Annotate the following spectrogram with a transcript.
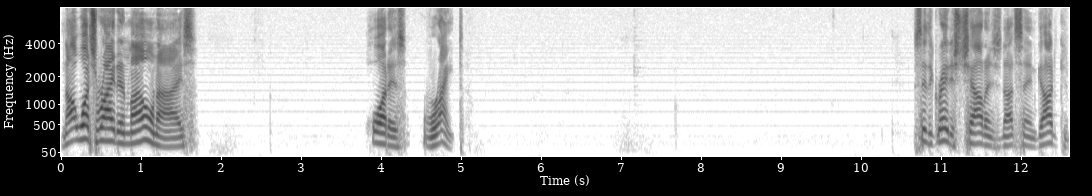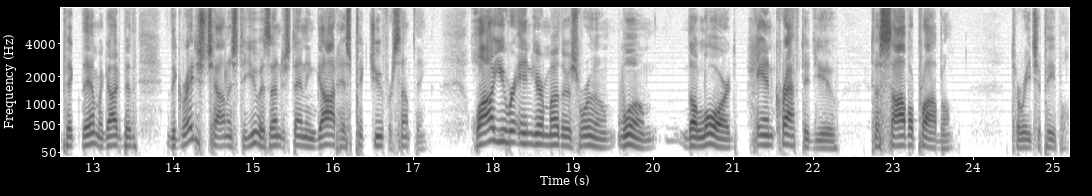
Not what's right in my own eyes, what is right. See, the greatest challenge is not saying God could pick them or God could. The greatest challenge to you is understanding God has picked you for something. While you were in your mother's room, womb, the Lord handcrafted you to solve a problem, to reach a people.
